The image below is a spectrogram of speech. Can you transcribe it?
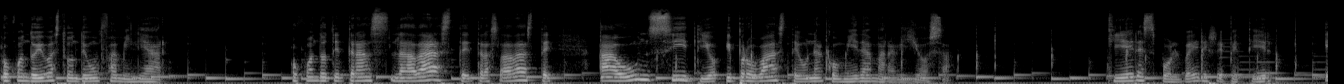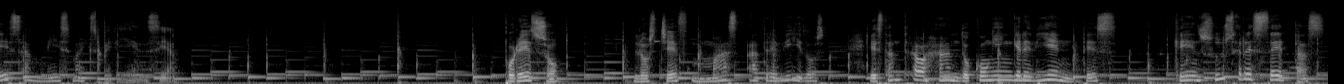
o cuando ibas donde un familiar, o cuando te trasladaste, trasladaste a un sitio y probaste una comida maravillosa. Quieres volver y repetir esa misma experiencia. Por eso, los chefs más atrevidos están trabajando con ingredientes que en sus recetas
